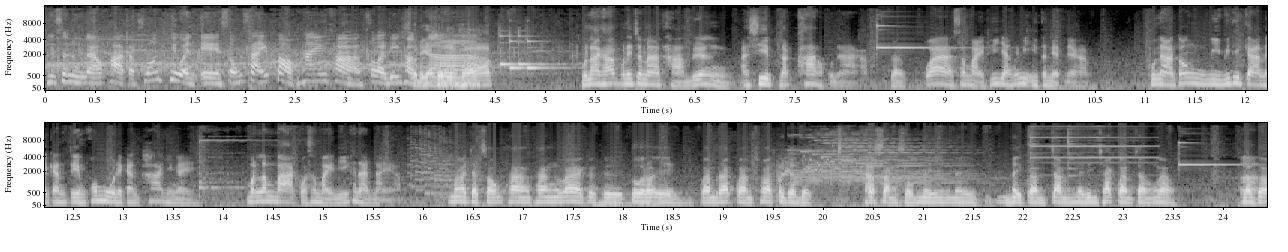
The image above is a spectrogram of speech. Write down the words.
พิษณุแล้วค่ะ กับช่วง Q&A สงสัยตอบให้ค่ะ สวัสดีค่ะสวัสดีครับณอาสวัสดี ครับคุณอาครับวันนี้จะมาถามเรื่องอาชีพนักพากย์ของคุณอาครับครับว่าสมัยที่ยังไม่มีอินเทอร์เน็ตเนี่ยครับคุณอาต้องมีวิธีการในการเตรียมข้อมูลในการพากย์ยังไง มันลำบากกว่าสมัยนี้ขนาดไหนครับ มาจากสองทางทางแรกก็คือตัวเราเองความรักความชอบตั้งแต่เด็กครับก็สั่งสมในในในความจำในลิ้นชักความจำของเรา แล้วก็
